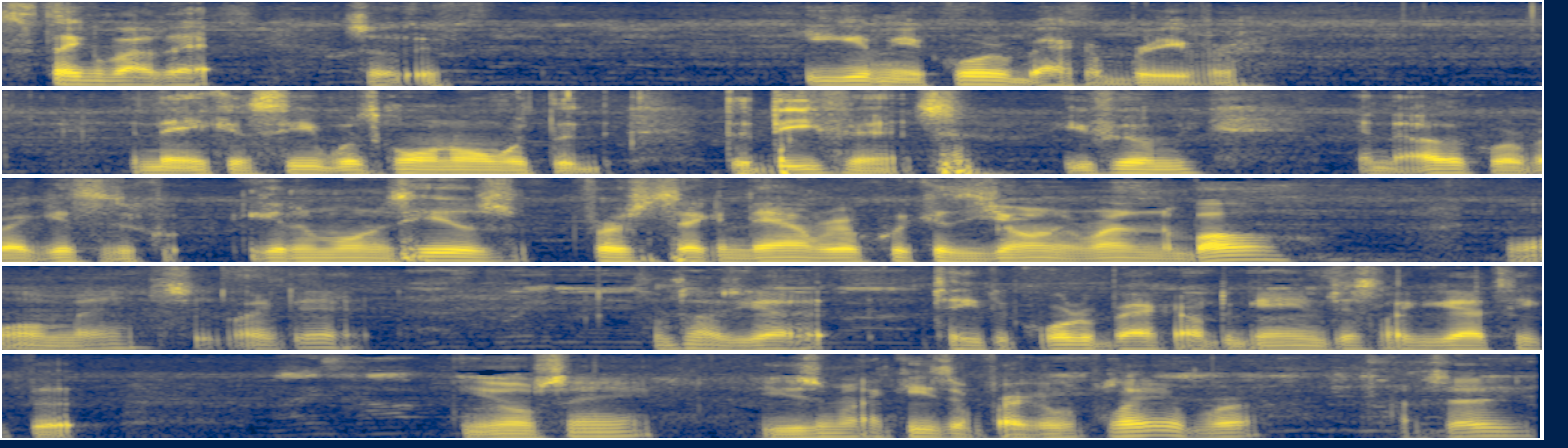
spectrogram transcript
Think about that. So if you give me a quarterback a breather, and then you can see what's going on with the the defense. You feel me? And the other quarterback gets to get him on his heels first, second down real quick because he's only running the ball. Come on, man. Shit like that. Sometimes you gotta take the quarterback out the game just like you gotta take the you know what I'm saying? Use him like he's a regular player, bro. I tell you.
